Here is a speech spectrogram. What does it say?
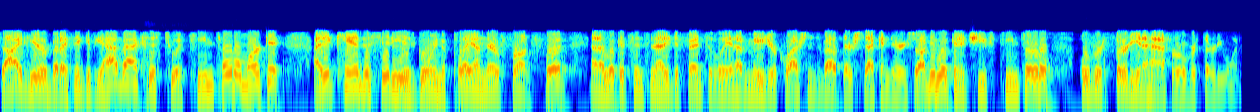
side here, but I think if you have access to a team total market, I think Kansas City is going to play on their front foot. And I look at Cincinnati defensively and have major questions about their secondary. So I'd be looking at Chiefs team total over 30 and a half or over 31.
